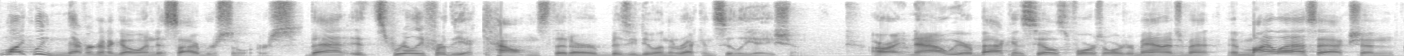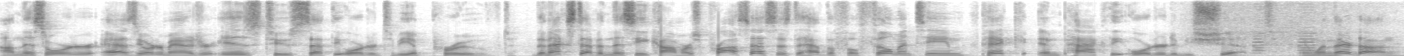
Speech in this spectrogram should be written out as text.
likely never going to go into CyberSource. That it's really for the accountants that are busy doing the reconciliation. All right, now we are back in Salesforce Order Management, and my last action on this order as the order manager is to set the order to be approved. The next step in this e-commerce process is to have the fulfillment team pick and pack the order to be shipped. And when they're done,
